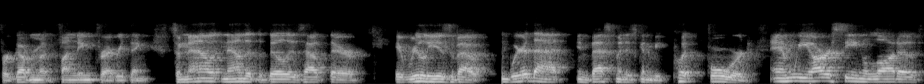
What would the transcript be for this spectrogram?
for government funding for everything. So now, now that the bill is out there, it really is about where that investment is going to be put forward. And we are seeing a lot of.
